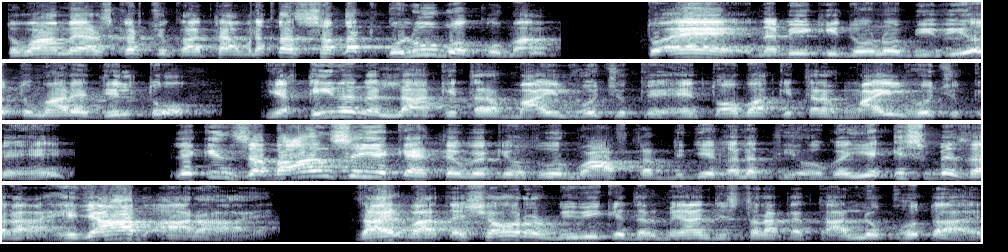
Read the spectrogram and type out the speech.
تو وہاں میں عرض کر چکا تھا سقط قلوب و تو اے نبی کی دونوں بیویوں، تمہارے دل تو یقیناً اللہ کی طرف مائل ہو چکے ہیں، توبہ کی طرف مائل ہو چکے ہیں۔ لیکن زبان سے یہ کہتے ہوئے کہ حضور معاف کر دیجیے، غلطی ہو گئی یہ اس میں ذرا حجاب آ رہا ہے۔ ظاہر بات ہے، شوہر اور بیوی کے درمیان جس طرح کا تعلق ہوتا ہے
